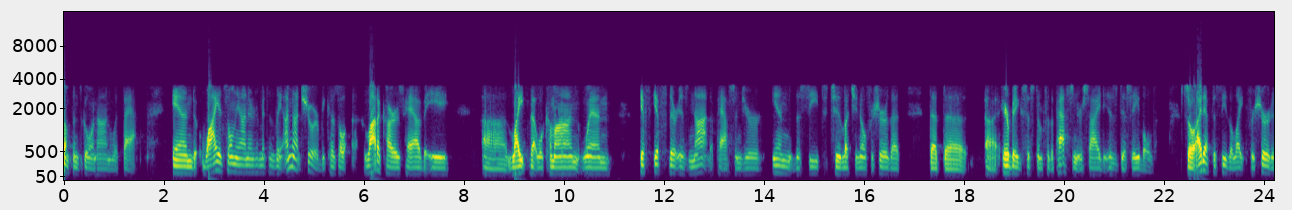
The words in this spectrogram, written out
something's going on with that. And why it's only on intermittently, I'm not sure because a, lot of cars have a uh, light that will come on when if if there is not a passenger in the seat to let you know for sure that that the uh, airbag system for the passenger side is disabled. So I'd have to see the light for sure to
